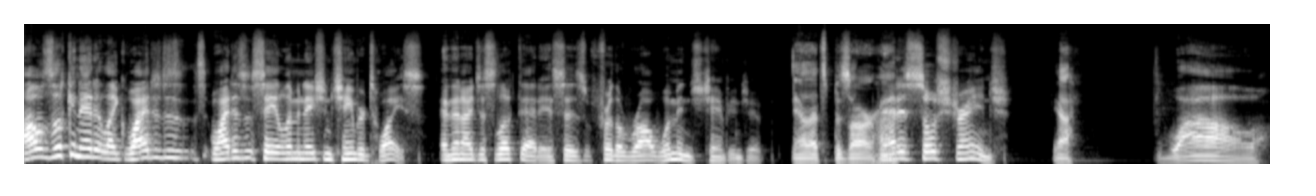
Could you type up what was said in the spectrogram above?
I was looking at it like, why does it, why does it say Elimination Chamber twice? And then I just looked at it. It says for the Raw Women's Championship. Yeah, that's bizarre, huh? That is so strange. Yeah. Wow.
